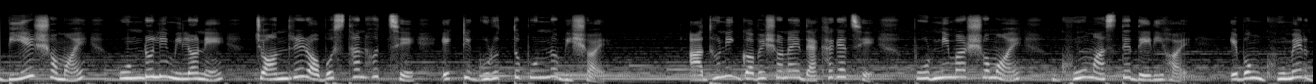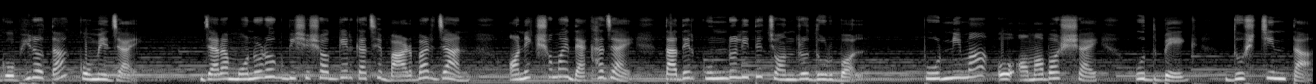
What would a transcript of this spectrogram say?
বিয়ের সময় কুণ্ডলী মিলনে চন্দ্রের অবস্থান হচ্ছে একটি গুরুত্বপূর্ণ বিষয়। আধুনিক গবেষণায় দেখা গেছে, পূর্ণিমার সময় ঘুম আসতে দেরি হয় এবং ঘুমের গভীরতা কমে যায়। যারা মনোরোগ বিশেষজ্ঞের কাছে বারবার যান, অনেক সময় দেখা যায় তাদের কুণ্ডলিতে চন্দ্র দুর্বল। পূর্ণিমা ও অমাবস্যায় উদ্বেগ, দুশ্চিন্তা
